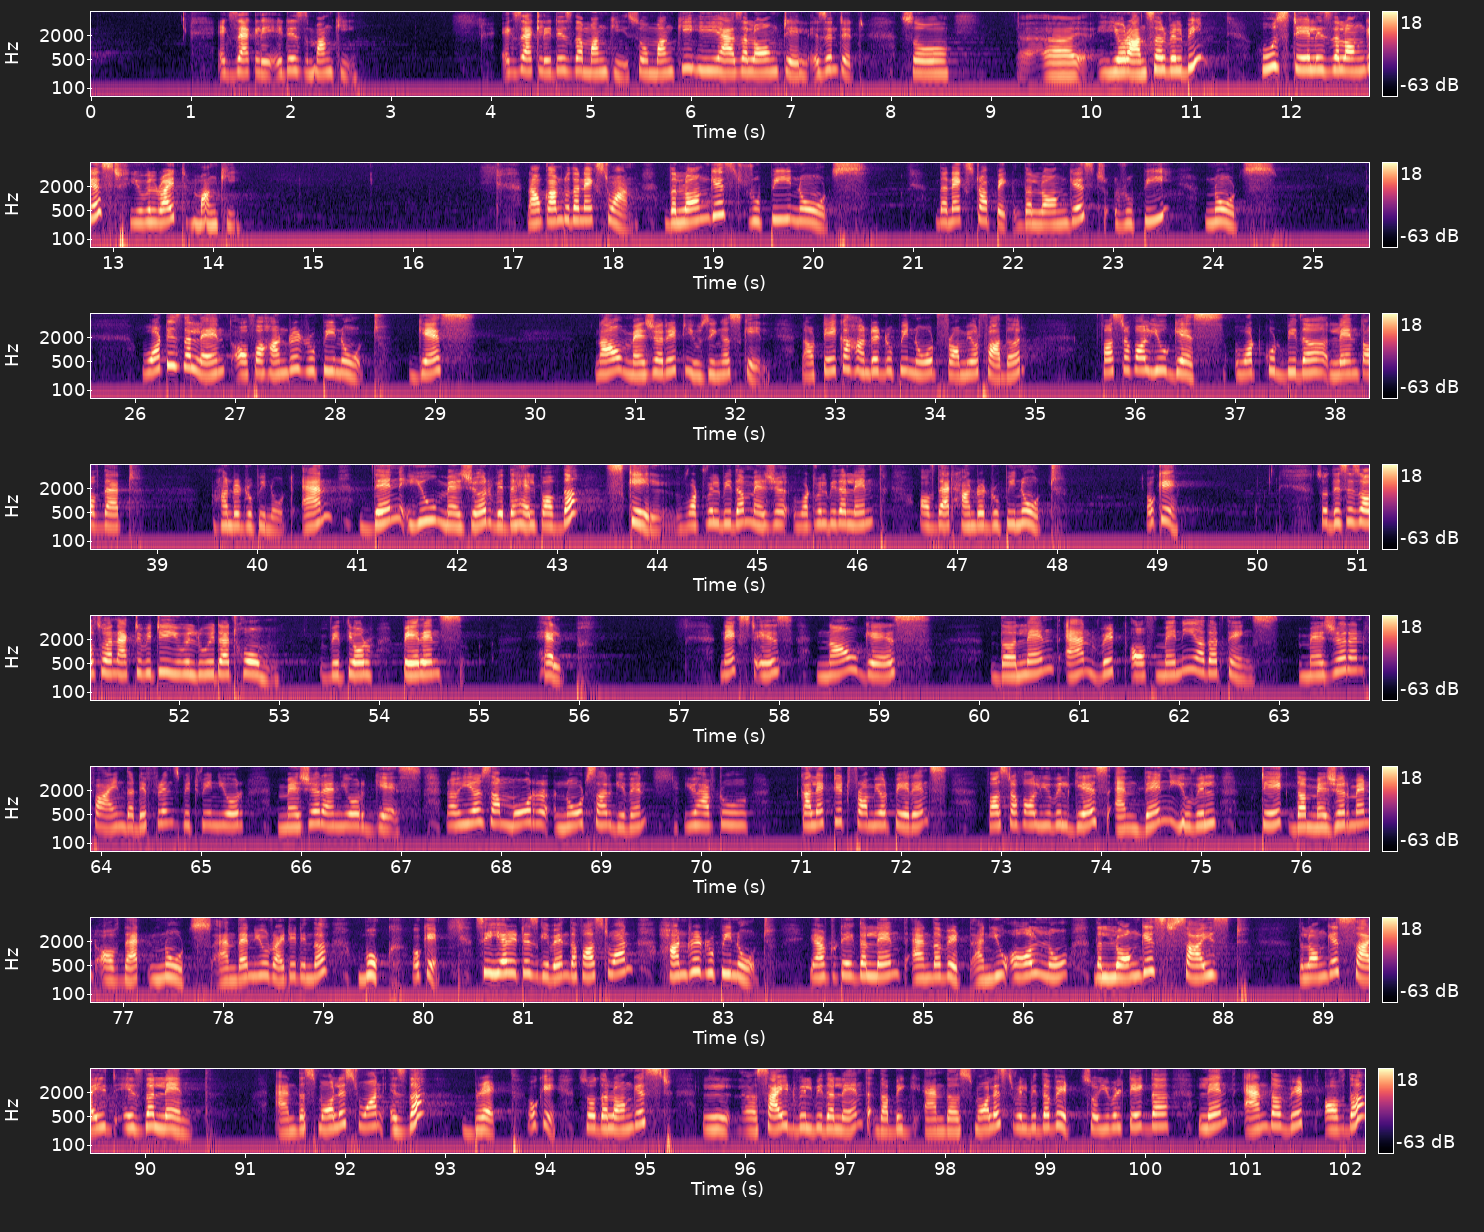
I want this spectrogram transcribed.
Exactly it is monkey. Exactly it is the monkey. So monkey he has a long tail isn't it? So uh, your answer will be whose tail is the longest? You will write monkey now come to the next one. The longest rupee notes. The next topic, the longest rupee notes. What is the length of a 100 rupee note? Guess. Now measure it using a scale. Now take a 100 rupee note from your father. First of all you guess what could be the length of that 100 rupee note and then you measure with the help of the scale what will be the measure what will be the length of that 100 rupee note. Okay? So this is also an activity you will do it at home with your parents help. Next is now guess the length and width of many other things. Measure and find the difference between your measure and your guess. Now here some more notes are given. You have to collect it from your parents. First of all you will guess and then you will take the measurement of that notes and then you write it in the book. Okay. See here it is given the first one 100 rupee note. You have to take the length and the width. And you all know the longest sized the longest side is the length and the smallest one is the breadth. Okay. So the longest uh, side will be the length the big and the smallest will be the width. So you will take the length and the width of the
